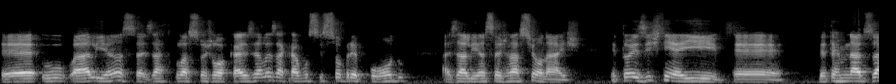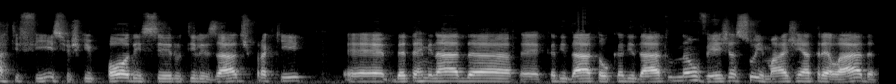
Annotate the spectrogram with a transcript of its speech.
é, o, a aliança, as articulações locais, elas acabam se sobrepondo às alianças nacionais. Então, existem aí é, determinados artifícios que podem ser utilizados para que é, determinada é, candidata ou candidato não veja a sua imagem atrelada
